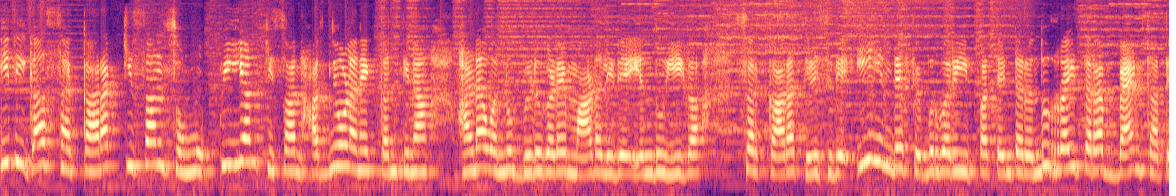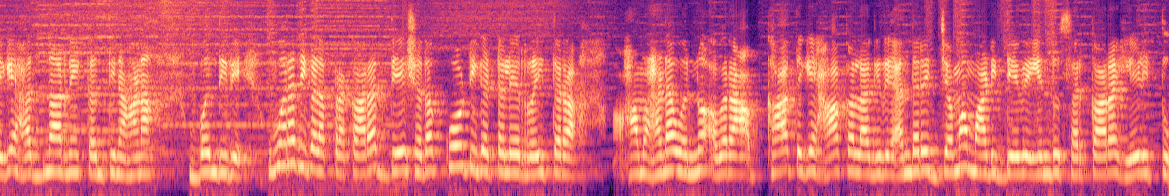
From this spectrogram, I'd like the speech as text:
ಇದೀಗ ಸರ್ಕಾರ ಕಿಸಾನ್ ಸೊಮ್ಮು, ಪಿ ಎಂ ಕಿಸಾನ್ ಹದಿನೇಳನೇ ಕಂತಿನ ಹಣವನ್ನು ಬಿಡುಗಡೆ ಮಾಡಲಿದೆ ಎಂದು ಈಗ ಸರ್ಕಾರ ತಿಳಿಸಿದೆ. ಈ ಹಿಂದೆ ಫೆಬ್ರವರಿ ಇಪ್ಪತ್ತೆಂಟರಂದು ರೈತರ ಬ್ಯಾಂಕ್ ಖಾತೆಗೆ ಹದಿನಾರನೇ ಕಂತಿನ ಹಣ ಬಂದಿದೆ. ವರದಿಗಳ ಪ್ರಕಾರ ದೇಶದ ಕೋಟಿಗಟ್ಟಲೆ ರೈತರ ಹಣವನ್ನು ಅವರ ಖಾತೆಗೆ ಹಾಕಲಾಗಿದೆ. ಅಂದರೆ ಜಮಾ ಮಾಡಿದ್ದೇವೆ ಎಂದು ಸರ್ಕಾರ ಹೇಳಿತ್ತು.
